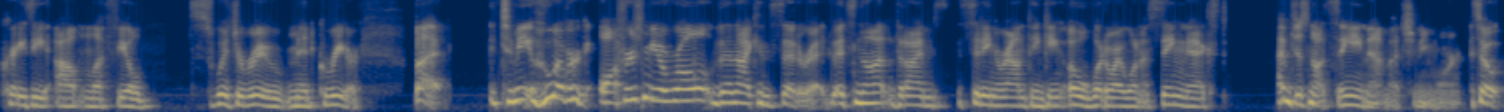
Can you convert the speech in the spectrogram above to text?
crazy out in left field switcheroo mid-career. But to me, whoever offers me a role, then I consider it. It's not that I'm sitting around thinking, oh, what do I want to sing next? I'm just not singing that much anymore. So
